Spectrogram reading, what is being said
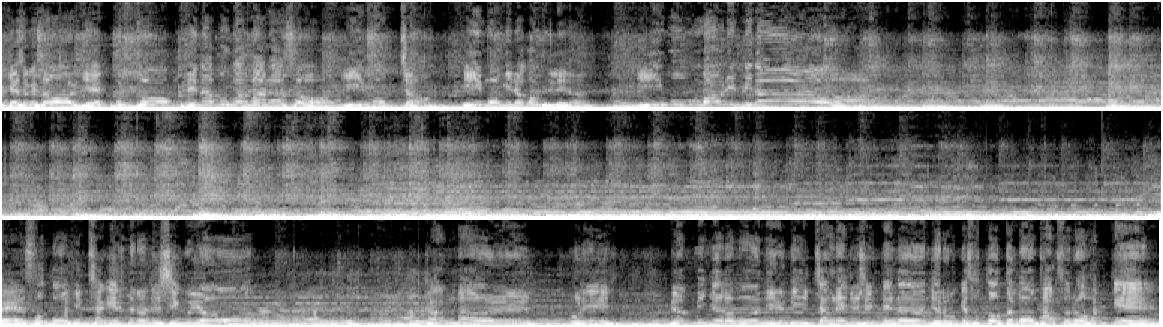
계속해서 옛부터 배나무가 많아서 이목정, 이목이라고 불리는 이목마을입니다. 네, 손도 힘차게 흔들어 주시고요. 각 마을 우리 면민 여러분 이렇게 입장을 해주실 때는 여러분께서 또 뜨거운 박수로 함께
